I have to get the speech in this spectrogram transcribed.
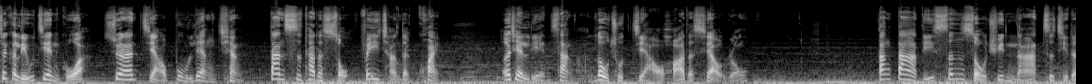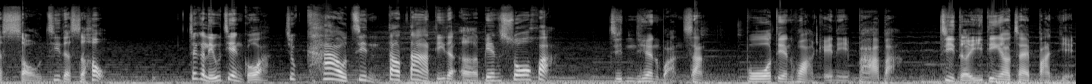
这个刘建国啊，虽然脚步踉跄，但是他的手非常的快，而且脸上啊露出狡猾的笑容。当大迪伸手去拿自己的手机的时候，这个刘建国啊就靠近到大迪的耳边说话：“今天晚上拨电话给你爸爸。”记得一定要在半夜。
